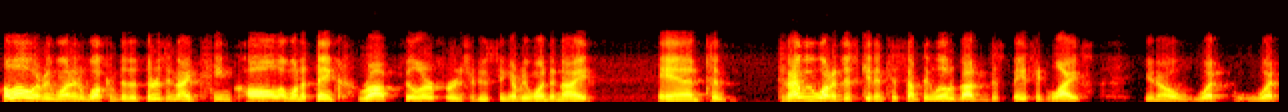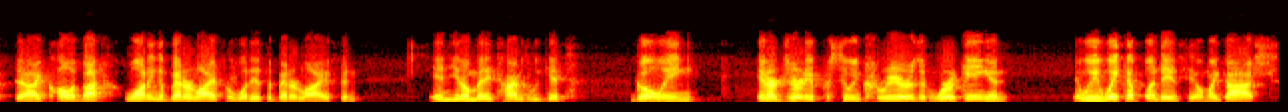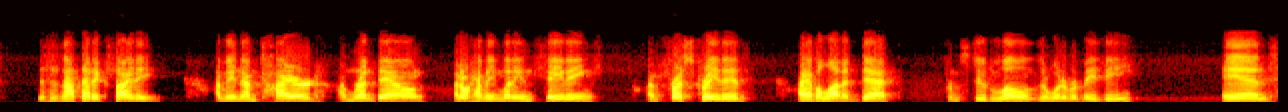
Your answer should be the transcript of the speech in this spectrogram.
Hello, everyone, and welcome to the Thursday night team call. I want to thank Rob Filler for introducing everyone tonight. And to, tonight we want to just get into something a little bit about just basic life. You know what what uh, I call about wanting a better life, or what is a better life, and and you know many times we get going in our journey of pursuing careers and working, and and we wake up one day and say, oh my gosh, this is not that exciting. I mean, I'm tired, I'm run down, I don't have any money in savings. I'm frustrated. I have a lot of debt from student loans or whatever it may be. And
